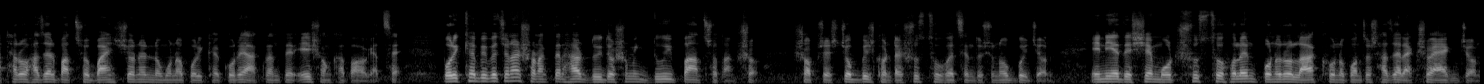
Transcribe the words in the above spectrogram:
আঠারো হাজার পাঁচশো বাইশ জনের নমুনা পরীক্ষা করে আক্রান্তের এই সংখ্যা পাওয়া গেছে। পরীক্ষা বিবেচনায় শনাক্তের হার দুই দশমিক দুই পাঁচ শতাংশ। সবশেষ চব্বিশ ঘন্টায় সুস্থ হয়েছেন দুশো জন। এ নিয়ে দেশে মোট সুস্থ হলেন পনেরো লাখ উনপঞ্চাশ হাজার একশো জন।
